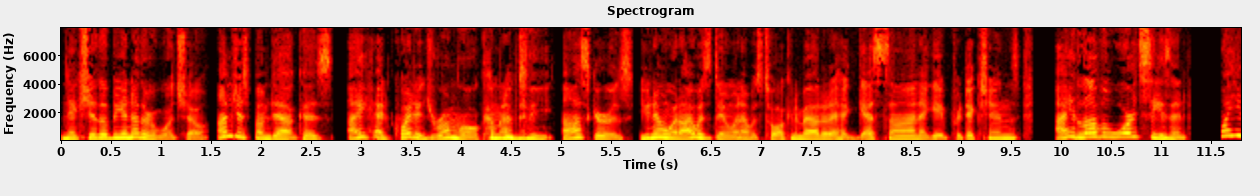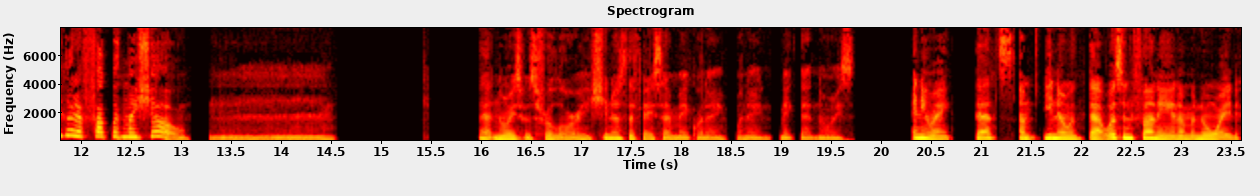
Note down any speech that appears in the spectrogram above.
Next year there'll be another award show. I'm just bummed out because I had quite a drum roll coming up to the Oscars. You know what I was doing? I was talking about it. I had guests on. I gave predictions. I love award season. Why you gotta fuck with my show? Mm. That noise was for Lori. She knows the face I make when I when I make that noise. Anyway, that's um you know that wasn't funny and I'm annoyed.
